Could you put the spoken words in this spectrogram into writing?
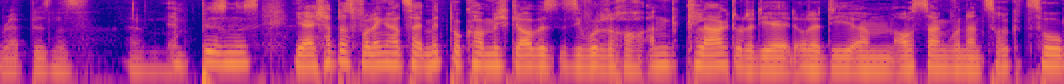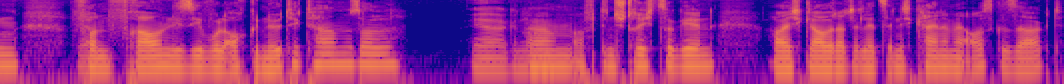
Rap-Business. Ähm, Im Business. Ja, ich habe das vor längerer Zeit mitbekommen. Ich glaube, sie wurde doch auch angeklagt oder die, oder die ähm, Aussagen wurden dann zurückgezogen von Frauen, die sie wohl auch genötigt haben soll, ja, genau. ähm, auf den Strich zu gehen. Aber ich glaube, da hat letztendlich keiner mehr ausgesagt.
